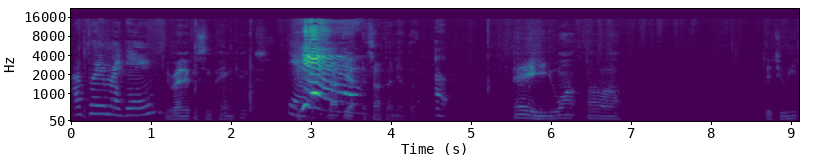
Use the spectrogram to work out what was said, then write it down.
I'm playing my game. You ready for some pancakes? Yeah. Not yet. It's not done yet, though. Oh. Hey, you want, uh... Did you eat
